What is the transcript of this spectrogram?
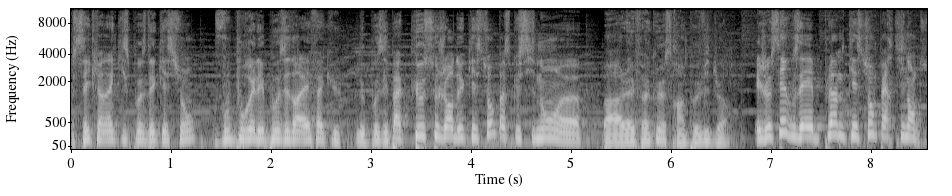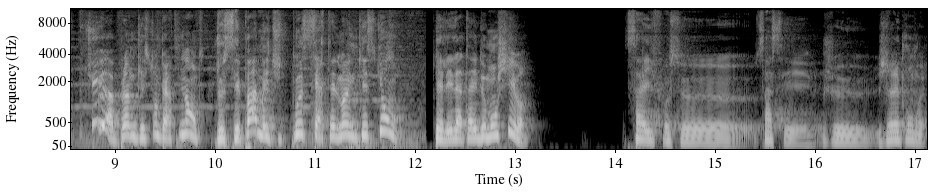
Je sais qu'il y en a qui se posent des questions, vous pourrez les poser dans la FAQ. Ne posez pas que ce genre de questions parce que sinon euh, bah la FAQ sera un peu vide genre. Et je sais que vous avez plein de questions pertinentes. Tu as plein de questions pertinentes. Je sais pas mais tu te poses certainement une question. Quelle est la taille de mon chibre? Ça il faut se... Ça c'est... Je... J'y répondrai.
